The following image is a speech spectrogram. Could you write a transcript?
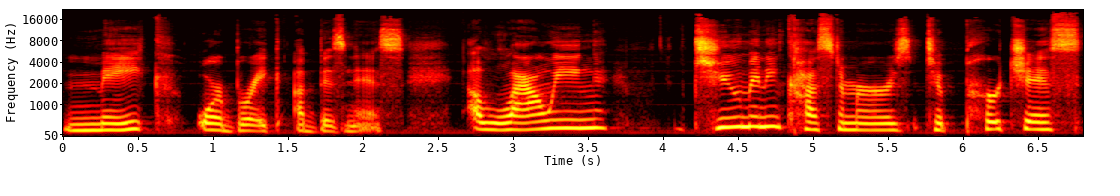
make or break a business. Allowing too many customers to purchase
